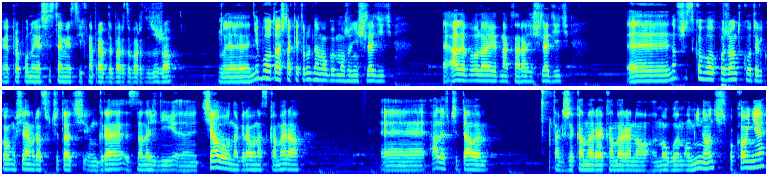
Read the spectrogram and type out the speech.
e, proponuje system, jest ich naprawdę bardzo, bardzo dużo. E, Nie było to aż takie trudne, mogłem może nie śledzić, e, ale wolę jednak na razie śledzić. E, No wszystko było w porządku, tylko musiałem raz wczytać grę, znaleźli e, ciało, nagrała nas kamera, E, ale wczytałem. Także kamerę, kamerę no, mogłem ominąć spokojnie.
